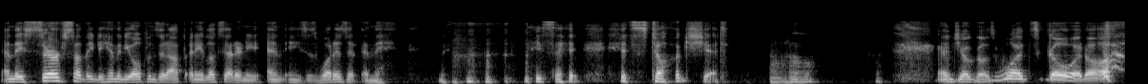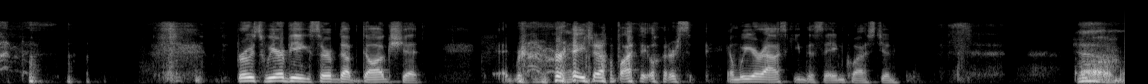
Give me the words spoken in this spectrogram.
and they serve something to him, and he opens it up and he looks at it and he and he says, "What is it?" And they he said, It's dog shit. Uh-huh. And Joe goes, What's going on? Bruce, we are being served up dog shit right now by the owners, and we are asking the same question. Um,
